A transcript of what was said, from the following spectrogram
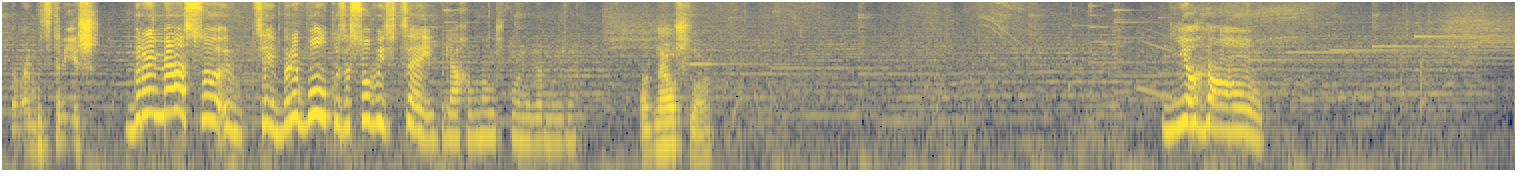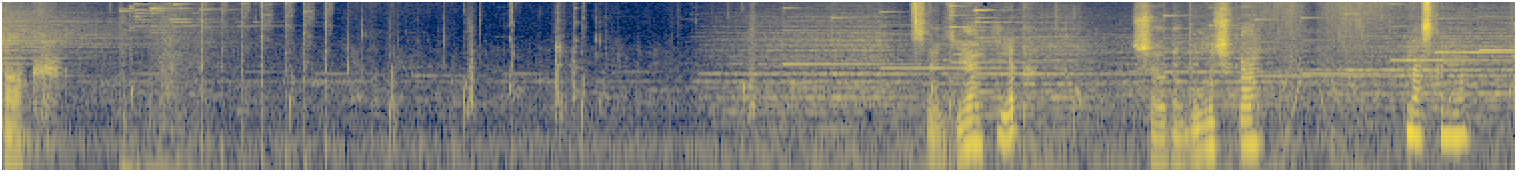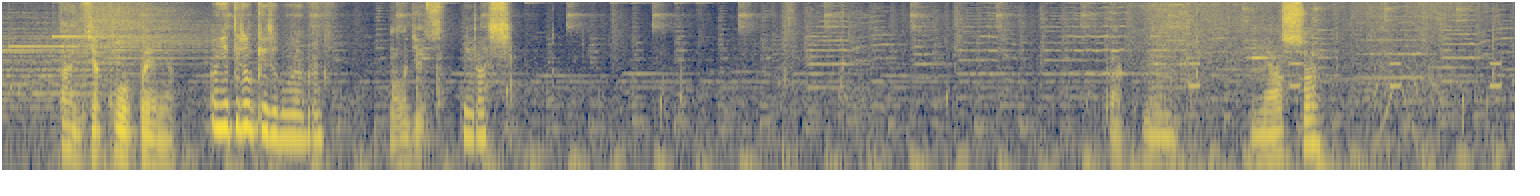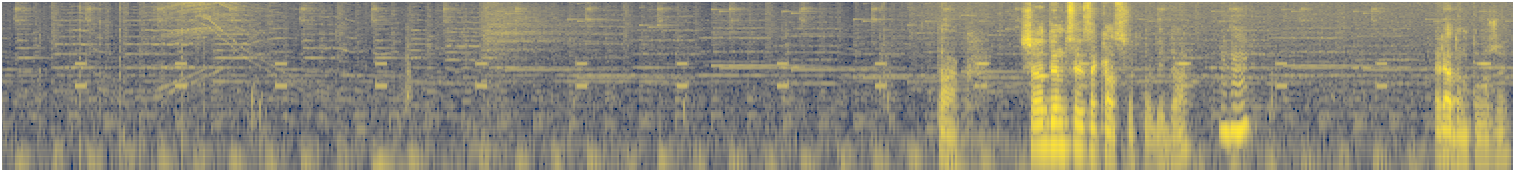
Давай швидше. Бери м'ясо, цей, бери булку, засовуй в цей. Бляха, воно ушло, наверно, вже. Одне ушло. Йоу! Так. Це є. Єп, Ще одна булочка. м'яска нема. Та якого пеня? О, я тарілки забув вибрати. Молодець. Цей раз. М'ясо. Так. Ще один цей заказ виходить, да? Угу. Рядом положи.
